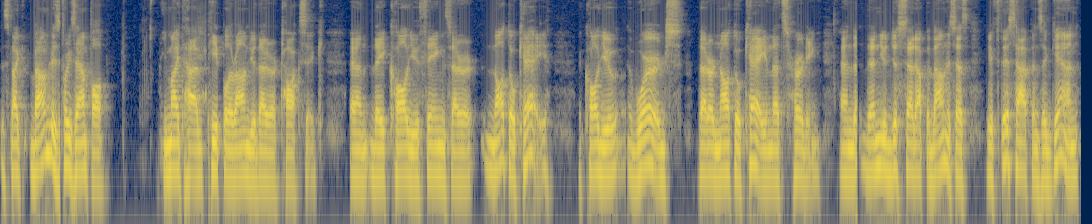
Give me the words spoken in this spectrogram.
it's like boundaries. For example, you might have people around you that are toxic and they call you things that are not okay. They call you words that are not okay and that's hurting. And then you just set up a boundary says, if this happens again,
